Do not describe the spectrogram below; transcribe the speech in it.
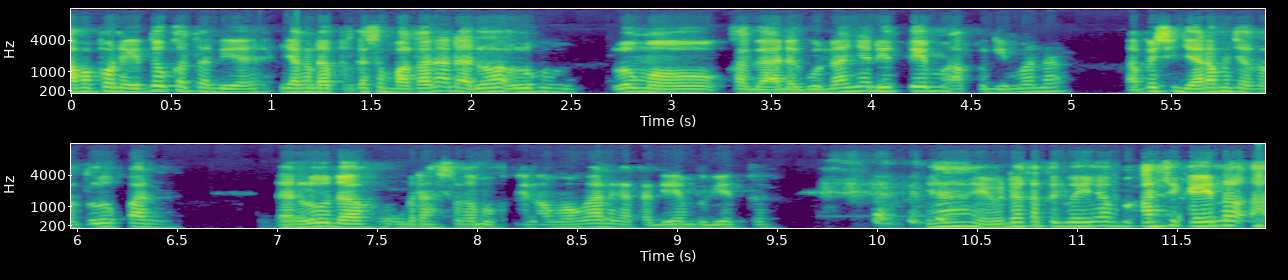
apa pun itu, kata dia. Yang dapat kesempatannya adalah lu. Lu mau kagak ada gunanya di tim, apa gimana. Tapi sejarah mencatat lu, Pan. Dan lu udah berhasil ngebuktiin omongan, kata dia begitu. Ya, ya udah kata gue ya, makasih Kak Ino.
